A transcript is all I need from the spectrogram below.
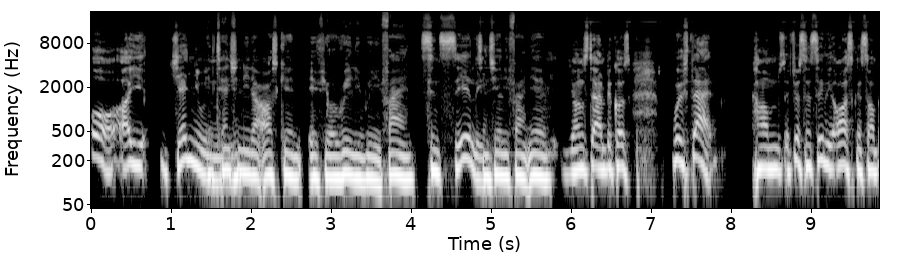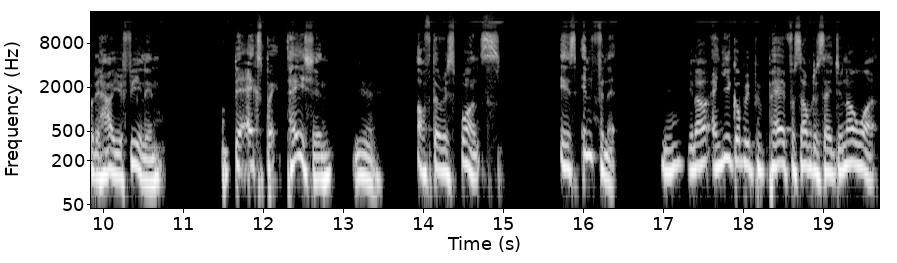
Or are you genuinely, Intentionally like asking if you're really, really fine. sincerely Sincerely fine. Yeah. You understand? Because with that comes, if you're sincerely asking somebody how you're feeling, the expectation Yeah. of the response is infinite, Yeah. you know? And you got to be prepared for someone to say, do you know what?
